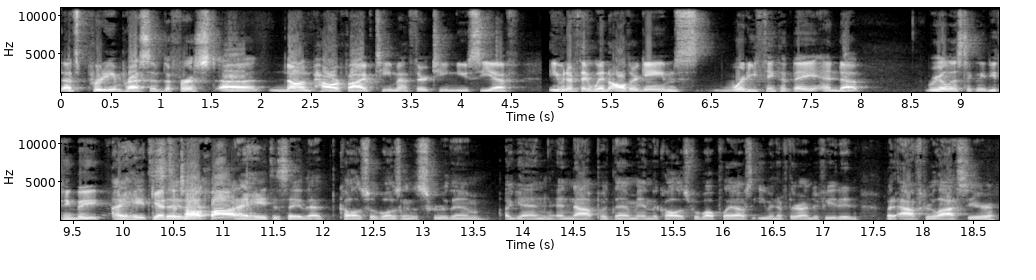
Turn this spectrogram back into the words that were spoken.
that's pretty impressive. The first uh, non-power five team at 13 UCF. Even if they win all their games, where do you think that they end up? Realistically, do you think they? I hate to Get say to top that, five? I hate to say that college football is going to screw them again and not put them in the college football playoffs, even if they're undefeated. But after last year,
